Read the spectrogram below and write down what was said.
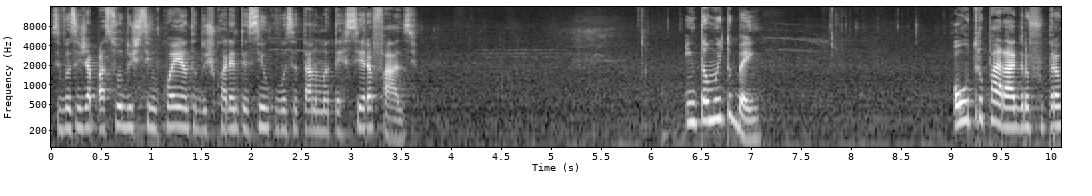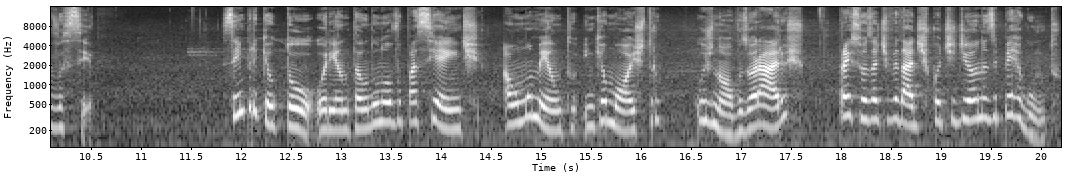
Se você já passou dos 50, dos 45, você está numa terceira fase. Então, muito bem. Outro parágrafo para você. Sempre que eu estou orientando um novo paciente, um momento em que eu mostro os novos horários para as suas atividades cotidianas e pergunto:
